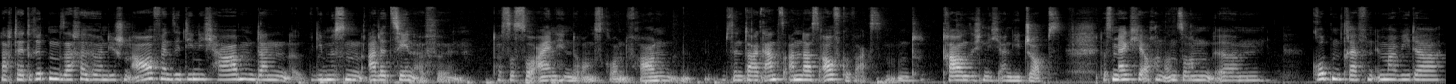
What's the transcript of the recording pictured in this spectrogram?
nach der dritten Sache hören die schon auf. Wenn sie die nicht haben, dann, die müssen alle zehn erfüllen. Das ist so ein Hinderungsgrund. Frauen sind da ganz anders aufgewachsen und trauen sich nicht an die Jobs. Das merke ich auch in unseren ähm, Gruppentreffen immer wieder,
